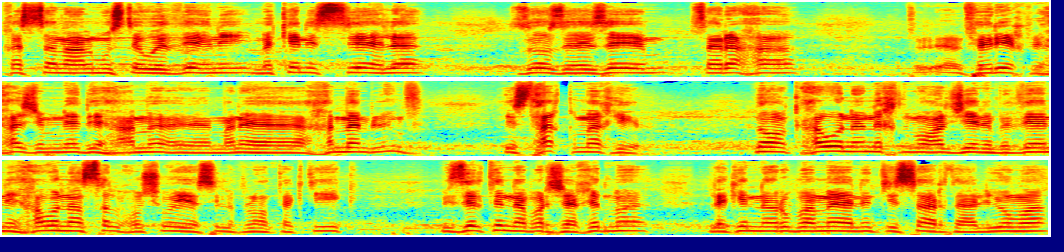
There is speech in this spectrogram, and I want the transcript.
خاصة على المستوى الذهني. ما كانت سهلة. زوز هزايم بصراحه فريق في حجم نادي معناها حمام الأنف يستحق ما خير. donc حاولنا نخدموا على الجانب الثاني حاولنا نصلحوا شوية sur le plan tactique مازالت لنا برشا خدمة لكن ربما الانتصار تاع اليوم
